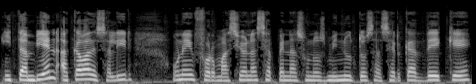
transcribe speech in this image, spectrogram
Y también acaba de salir una información hace apenas unos minutos acerca de que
